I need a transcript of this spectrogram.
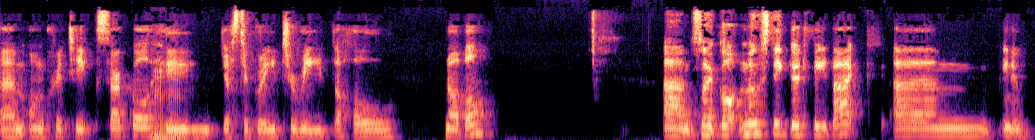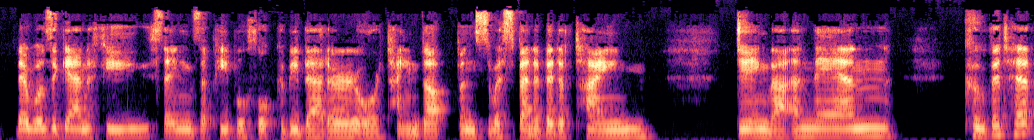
um, on Critique Circle mm-hmm. who just agreed to read the whole novel. Um, so I got mostly good feedback. Um, you know, there was again a few things that people thought could be better or timed up, and so I spent a bit of time doing that. And then COVID hit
